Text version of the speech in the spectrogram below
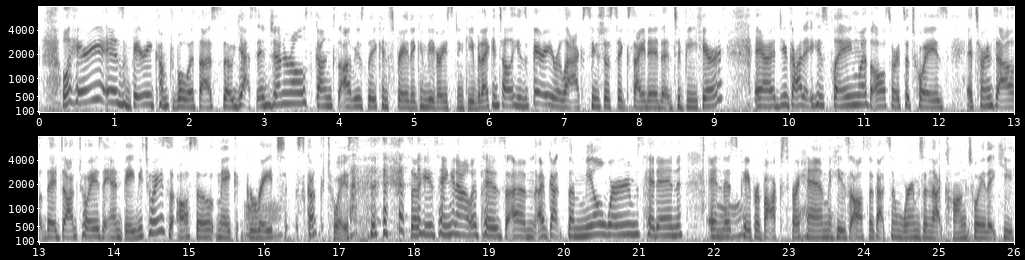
well, Harry is very comfortable with us. So yes, in general, skunks obviously can spray. They can be very stinky, but I can tell he's very relaxed. He's just excited to be here. And you got it. He's playing with all sorts of toys. It turns out that dog toys and baby toys also make great skunk toys. so he's hanging out with his, um, I've got some mealworms hidden in Aww. this paper box for him. He's also got some worms in that Kong toy that he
